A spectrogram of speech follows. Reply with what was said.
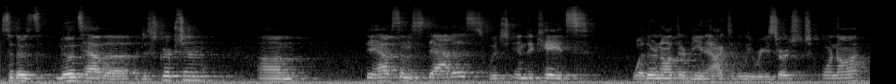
so those notes have a, a description. Um, they have some status, which indicates whether or not they're being actively researched or not.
